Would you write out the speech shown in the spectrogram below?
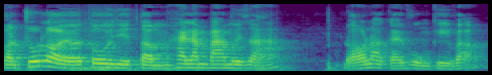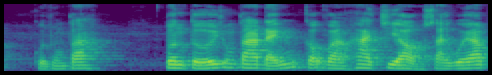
Còn chốt lời ở tôi thì tầm 25 30 giá. Đó là cái vùng kỳ vọng của chúng ta. Tuần tới chúng ta đánh cậu vàng hai chiều sideways up.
